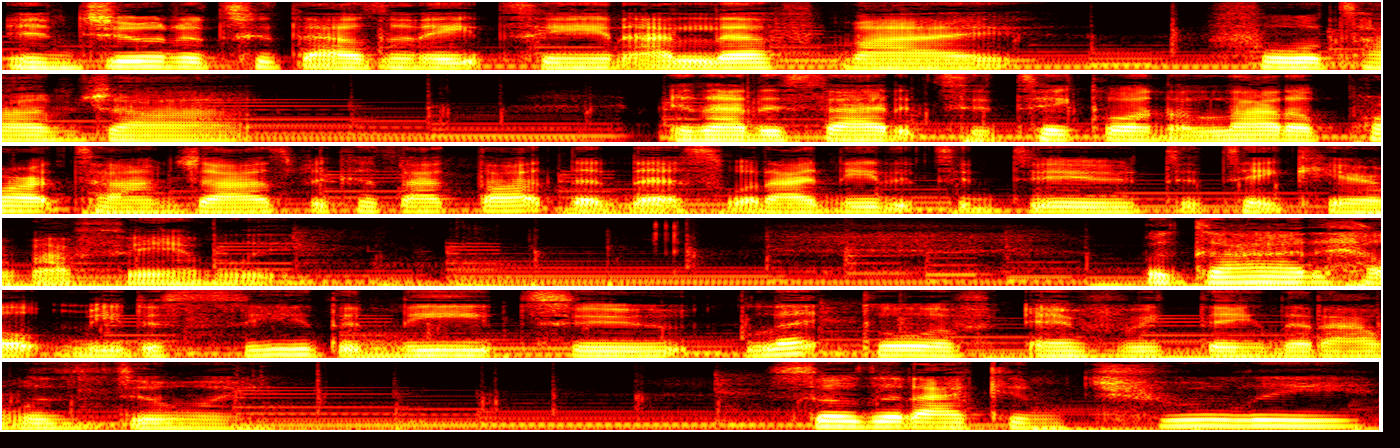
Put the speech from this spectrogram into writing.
In June of 2018, I left my full time job and I decided to take on a lot of part time jobs because I thought that that's what I needed to do to take care of my family. But God helped me to see the need to let go of everything that I was doing so that I can truly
